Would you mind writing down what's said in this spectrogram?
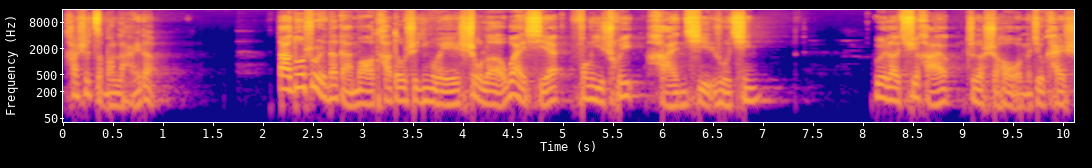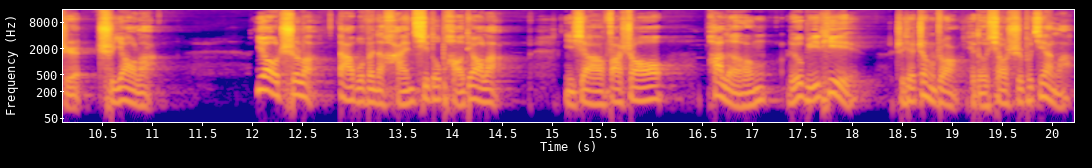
它是怎么来的？大多数人的感冒，它都是因为受了外邪，风一吹，寒气入侵。为了驱寒，这个时候我们就开始吃药了。药吃了，大部分的寒气都跑掉了。你像发烧、怕冷、流鼻涕这些症状也都消失不见了。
